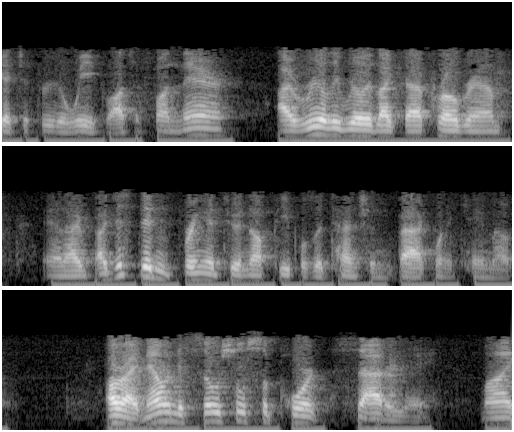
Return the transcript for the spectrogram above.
get you through the week. Lots of fun there. I really, really like that program, and I, I just didn't bring it to enough people's attention back when it came out. All right, now into Social Support Saturday, my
